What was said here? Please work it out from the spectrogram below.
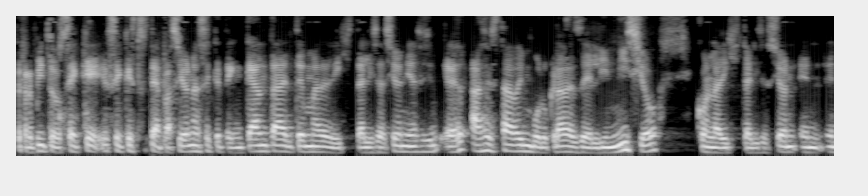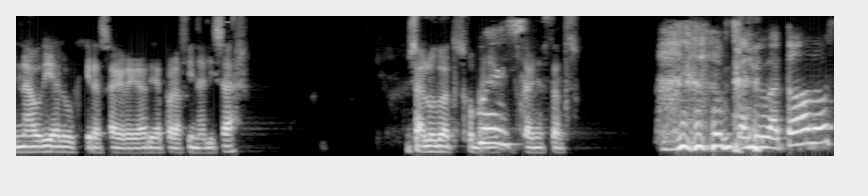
repito, sé que, sé que esto te apasiona, sé que te encanta el tema de digitalización y has, eh, estado involucrada desde el inicio con la digitalización en, en Audi, algo que quieras agregar ya para finalizar. Un saludo a tus compañeros pues, años tantos. Un saludo a todos.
